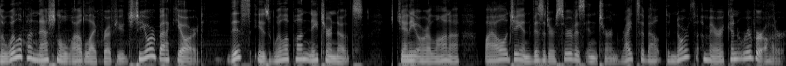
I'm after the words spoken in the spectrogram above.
the Willapa National Wildlife Refuge to your backyard, this is Willapa Nature Notes. Jenny Orellana, biology and visitor service intern, writes about the North American river otter,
